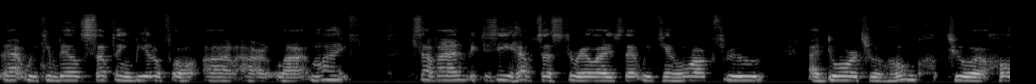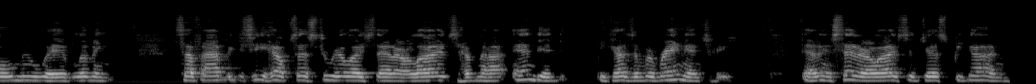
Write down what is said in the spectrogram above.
that we can build something beautiful on our lot in life. Self advocacy helps us to realize that we can walk through a door to a whole, to a whole new way of living. Self advocacy helps us to realize that our lives have not ended because of a brain injury, that instead our lives have just begun.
